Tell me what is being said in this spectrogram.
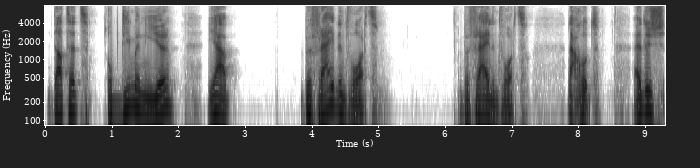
dat het op die manier ja, bevrijdend wordt. Bevrijdend wordt. Nou goed, hè, dus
